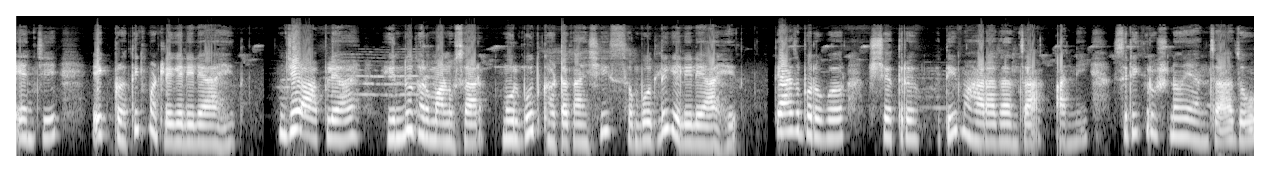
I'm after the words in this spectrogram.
यांचे एक प्रतीक म्हटले गेलेले आहेत जे आपल्या हिंदू धर्मानुसार मूलभूत घटकांशी संबोधले गेलेले आहेत. त्याचबरोबर छत्रपती महाराजांचा आणि श्रीकृष्ण यांचा जो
